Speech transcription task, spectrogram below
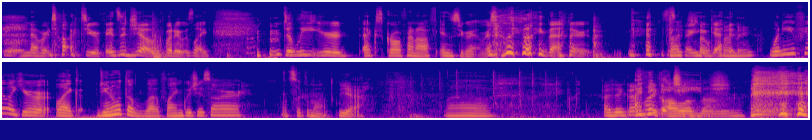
you will never talk to your. It's a joke, but it was like, delete your ex girlfriend off Instagram or something like that. Or, that's how That's you so get it. funny. What do you feel like you're like? Do you know what the love languages are? Let's look them up. yeah. Love. I think I'm I like they all of them.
